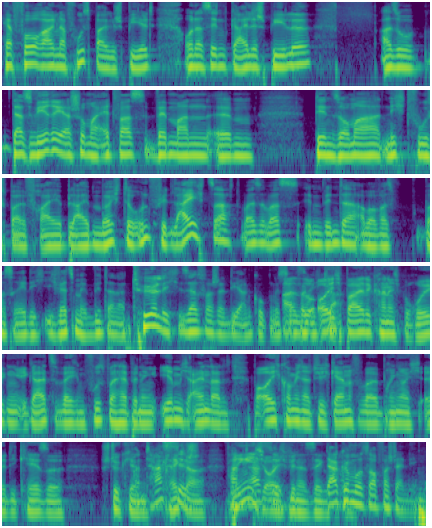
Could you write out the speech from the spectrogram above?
hervorragender Fußball gespielt und das sind geile Spiele. Also das wäre ja schon mal etwas, wenn man ähm, den Sommer nicht fußballfrei bleiben möchte und vielleicht sagt, weißt du was, im Winter, aber was, was rede ich? Ich werde es mir im Winter natürlich selbstverständlich angucken. Ist Also euch klar. beide kann ich beruhigen, egal zu welchem Fußball-Happening ihr mich einladet. Bei euch komme ich natürlich gerne vorbei, bringe euch äh, die Käsestückchen, Fantastisch. Cracker. Bringe ich Fantastisch. euch, bin da sehr gut Da können wir uns auch verständigen.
